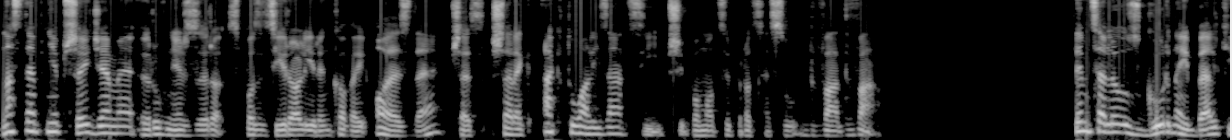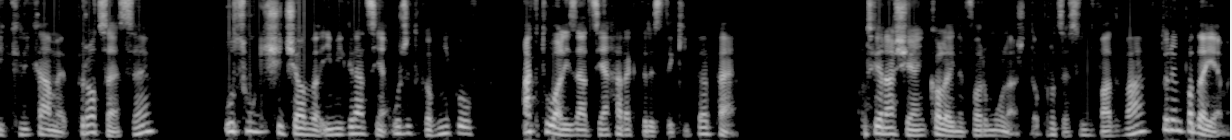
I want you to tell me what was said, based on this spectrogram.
Następnie przejdziemy również z, z, pozycji roli rynkowej OSD przez szereg aktualizacji przy pomocy procesu 2.2. Tym celu z górnej belki klikamy Procesy, Usługi sieciowe i migracja użytkowników, aktualizacja charakterystyki PP. Otwiera się kolejny formularz do procesu 2.2, w którym podajemy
